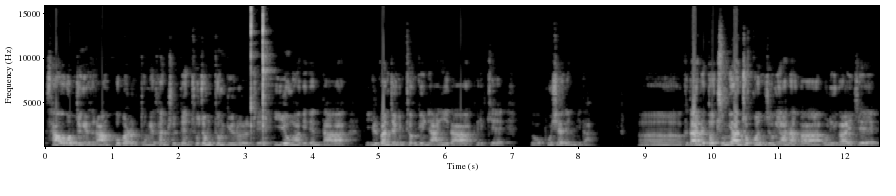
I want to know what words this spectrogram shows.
사후 검증에서는 앙코바를 통해 산출된 조정 평균을 이제 이용하게 된다. 일반적인 평균이 아니다. 그렇게 또 보셔야 됩니다. 어, 그 다음에 또 중요한 조건 중에 하나가 우리가 이제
